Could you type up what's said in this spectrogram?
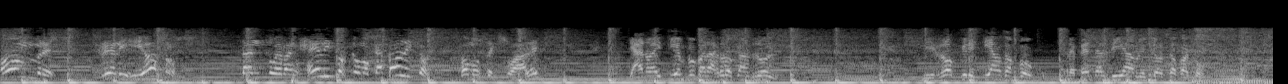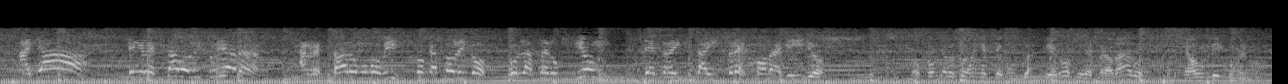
hombres religiosos, tanto evangélicos como católicos, homosexuales. Ya no hay tiempo para rock and roll. Ni rock cristiano tampoco. De repente al diablo y todo el. Allá, en el estado de Ituriana, arrestaron un obispo católico por la seducción de 33 monaguillos. No ponga los ojos en este mundo asqueroso y depravado que va a hundir con el mundo.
